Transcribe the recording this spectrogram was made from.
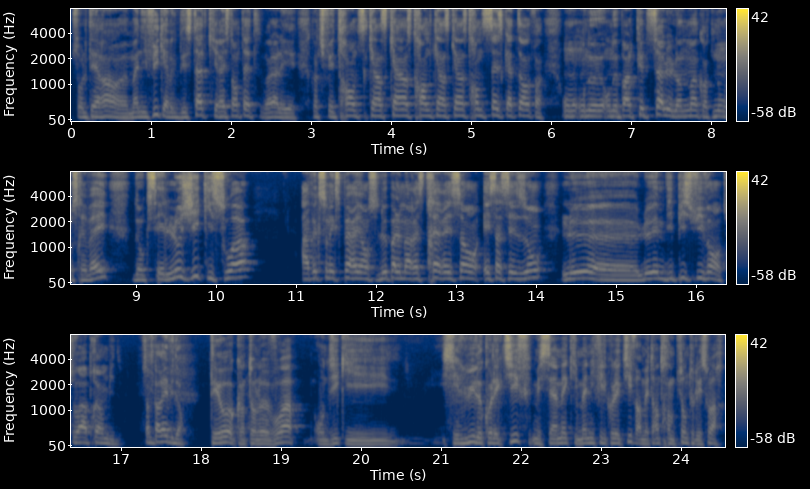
sur le terrain euh, magnifiques avec des stats qui restent en tête. Voilà, les, quand tu fais 30, 15, 15, 30, 15, 15, 30, 16, 14, enfin, on, on, ne, on ne parle que de ça le lendemain quand nous on se réveille. Donc c'est logique qu'il soit avec son expérience, le palmarès très récent et sa saison, le, euh, le MVP suivant, tu vois, après Embiid. Ça me paraît évident. Théo, quand on le voit, on dit qu'il. C'est lui le collectif, mais c'est un mec qui magnifie le collectif en mettant 30 pions tous les soirs.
